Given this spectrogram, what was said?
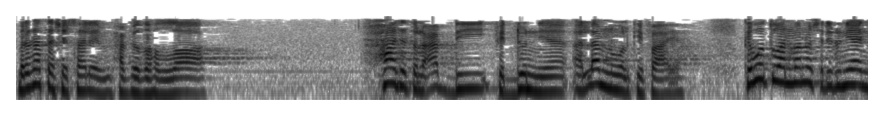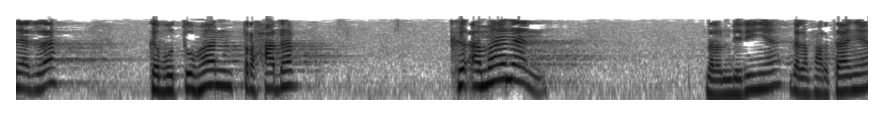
Berkata Syekh Salim hafizahullah, hajatul abdi fid dunya al-amn wal kifayah. Kebutuhan manusia di dunia ini adalah kebutuhan terhadap keamanan dalam dirinya, dalam hartanya,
